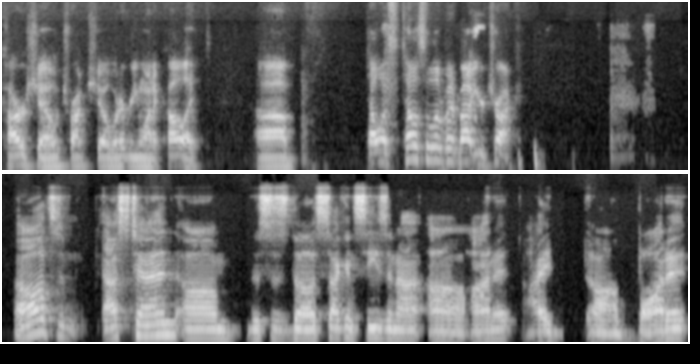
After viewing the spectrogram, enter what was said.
car show, truck show, whatever you want to call it. Uh, tell us, tell us a little bit about your truck. Oh, it's an S10. Um, this is the second season on, uh, on it. I uh, bought it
